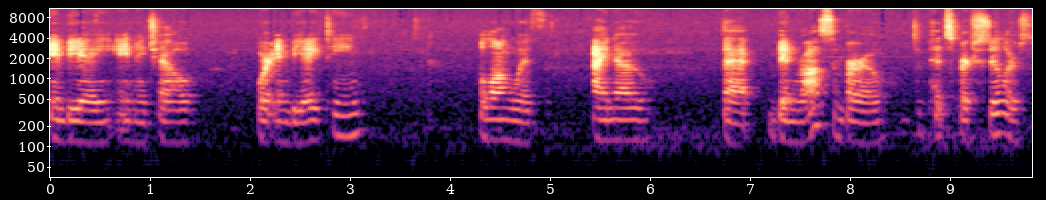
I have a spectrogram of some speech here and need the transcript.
NBA, NHL, or NBA team. Along with, I know that Ben Roethlisberger, the Pittsburgh Steelers,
